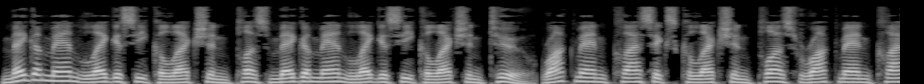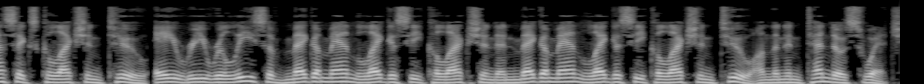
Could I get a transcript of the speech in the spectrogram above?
Mega Man Legacy Collection plus Mega Man Legacy Collection 2 Rockman Classics Collection plus Rockman Classics Collection 2 a re-release of Mega Man Legacy Collection and Mega Man Legacy Collection 2 on the Nintendo Switch.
